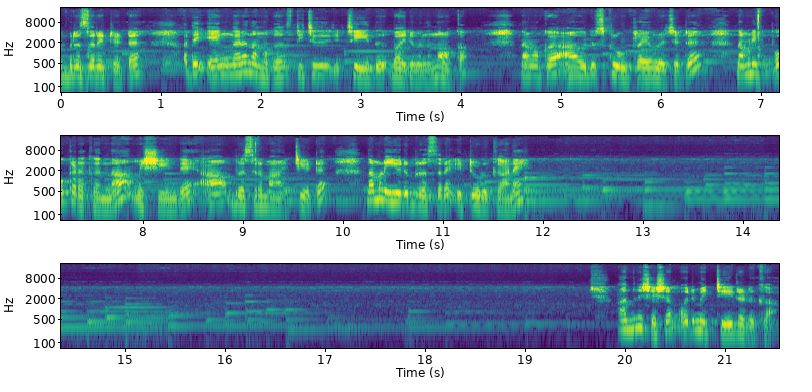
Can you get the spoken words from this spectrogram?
ബ്രസർ ഇട്ടിട്ട് അത് എങ്ങനെ നമുക്ക് സ്റ്റിച്ച് ചെയ്ത് വരുമെന്ന് നോക്കാം. നമുക്ക് ആ ഒരു സ്ക്രൂ ഡ്രൈവർ വെച്ചിട്ട് നമ്മളിപ്പോൾ കിടക്കുന്ന മെഷീന്റെ ആ ബ്രസർ മാറ്റിയിട്ട് നമ്മൾ ഈ ഒരു ബ്രസർ ഇട്ട് കൊടുക്കുകയാണേ. അതിനുശേഷം ഒരു മെറ്റീരിയൽ എടുക്കുക.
